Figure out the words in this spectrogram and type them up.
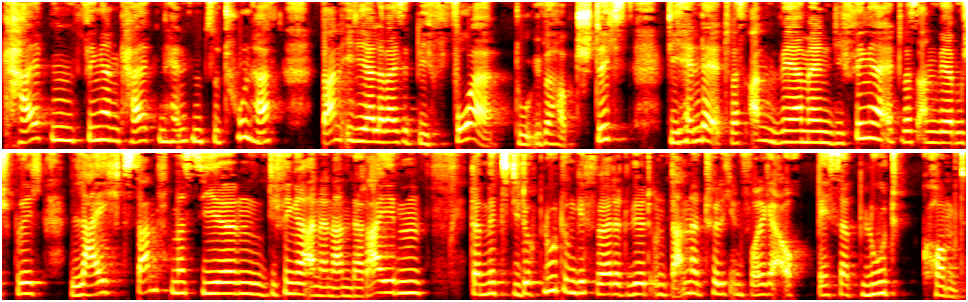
kalten Fingern, kalten Händen zu tun hast, dann idealerweise, bevor du überhaupt stichst, die Hände etwas anwärmen, die Finger etwas anwärmen, sprich leicht sanft massieren, die Finger aneinander reiben, damit die Durchblutung gefördert wird und dann natürlich in Folge auch besser Blut kommt.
